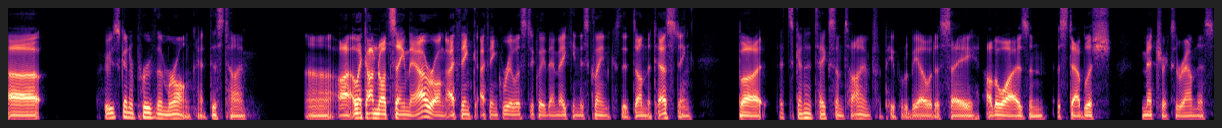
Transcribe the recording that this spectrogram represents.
uh, who's going to prove them wrong at this time? Uh, I, like I'm not saying they are wrong. I think I think realistically they're making this claim because they've done the testing, but it's going to take some time for people to be able to say otherwise and establish metrics around this.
